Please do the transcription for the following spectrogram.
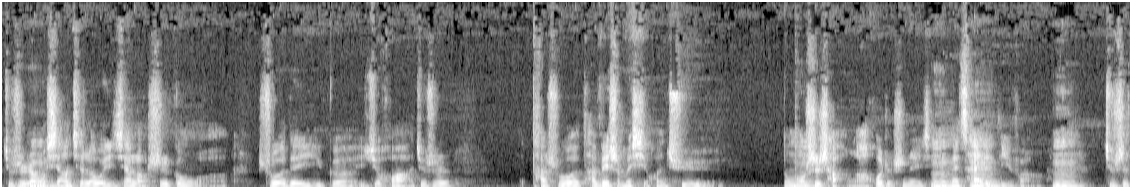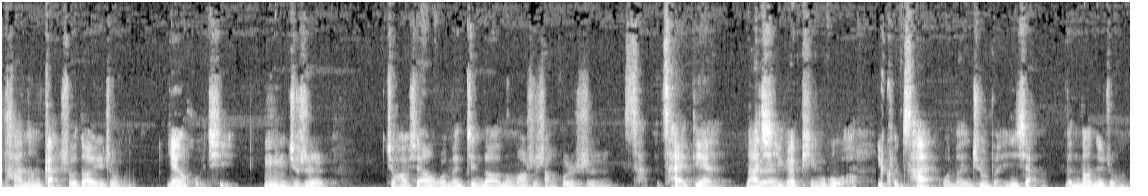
就是让我想起了我以前老师跟我说的一个一句话，就是他说他为什么喜欢去农贸市场啊，或者是那些嗯卖菜的地方，嗯。就是他能感受到一种烟火气，嗯，就是就好像我们进到农贸市场或者是菜菜店，拿起一个苹果一捆菜，我们去闻一下，闻到那种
